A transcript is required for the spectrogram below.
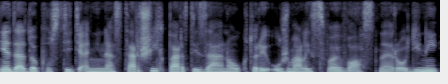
Nedá dopustiť ani na starších partizánov, ktorí už mali svoje vlastné rodiny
